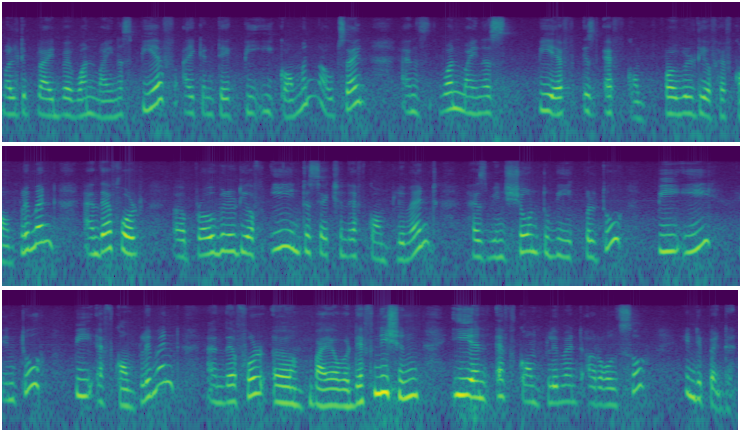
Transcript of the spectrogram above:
multiplied by 1 minus P f. I can take P e common outside and 1 minus P f is f probability of f complement and therefore, uh, probability of E intersection f complement has been shown to be equal to P e into P f complement and therefore, uh, by our definition E and f complement are also independent.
